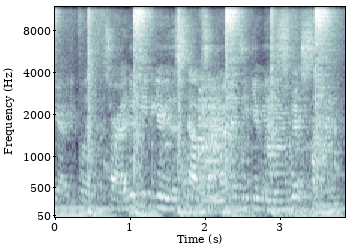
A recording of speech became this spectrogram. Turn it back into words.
Yeah, you play. Sorry, I didn't mean to give you the stop sign. I meant to give you the switch sign.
